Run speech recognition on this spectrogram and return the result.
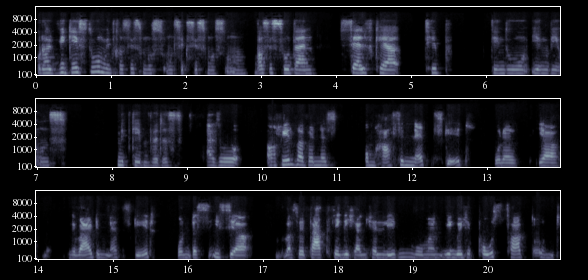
oder halt, wie gehst du mit Rassismus und Sexismus um? Was ist so dein Self-Care-Tipp, den du irgendwie uns mitgeben würdest? Also auf jeden Fall, wenn es um Hass im Netz geht oder ja, Gewalt im Netz geht, und das ist ja, was wir tagtäglich eigentlich erleben, wo man irgendwelche Posts hat und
